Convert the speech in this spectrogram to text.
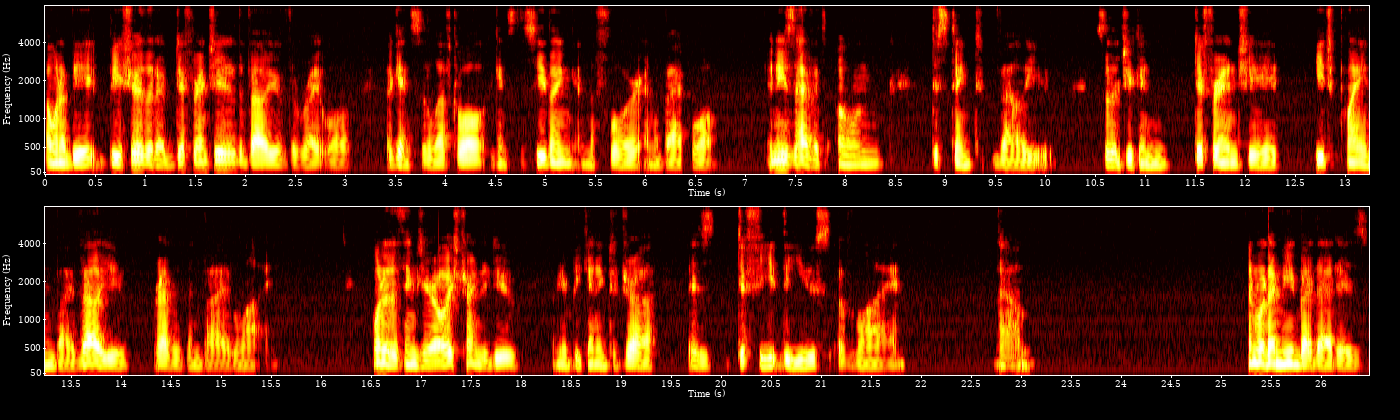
I want to be, be sure that I've differentiated the value of the right wall against the left wall, against the ceiling and the floor and the back wall. It needs to have its own distinct value so that you can differentiate each plane by value rather than by line. One of the things you're always trying to do when you're beginning to draw is defeat the use of line. Um, and what I mean by that is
